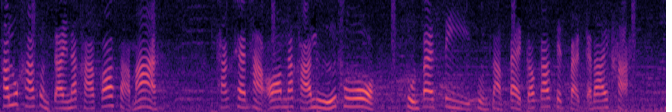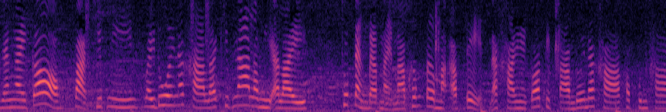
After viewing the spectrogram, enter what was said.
ถ้าลูกค้าสนใจนะคะก็สามารถทักแชทหาอ้อมนะคะ หรือโทร 0840389978 ก็ได้ค่ะ ยังไงก็ฝากคลิปนี้ไว้ด้วยนะคะ และคลิปหน้าเรามีอะไรชุดแต่งแบบไหนมาเพิ่มเติมมาอัปเดตนะคะยังไงก็ติดตามด้วยนะคะ ขอบคุณค่ะ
